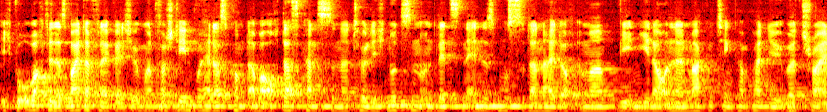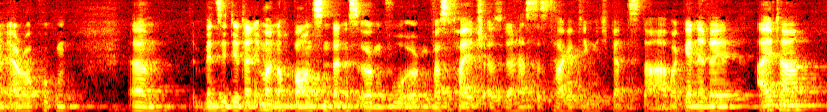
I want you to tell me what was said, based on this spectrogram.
ich beobachte das weiter, vielleicht werde ich irgendwann verstehen, woher das kommt, aber auch das kannst du natürlich nutzen und letzten Endes musst du dann halt auch immer, wie in jeder Online-Marketing-Kampagne, über Try and Error gucken. Ähm, wenn sie dir dann immer noch bouncen, dann ist irgendwo irgendwas falsch. Also dann hast du das Targeting nicht ganz da. Aber generell Alter,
